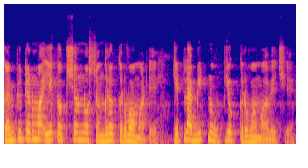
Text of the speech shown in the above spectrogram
કમ્પ્યુટરમાં એક અક્ષરનો સંગ્રહ કરવા માટે કેટલા બીટનો ઉપયોગ કરવામાં આવે છે?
